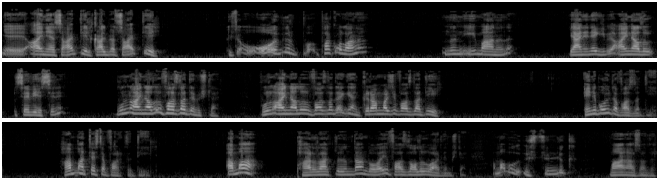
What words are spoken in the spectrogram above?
e, aynaya sahip değil, kalbe sahip değil. İşte o, o öbür pak olanın imanını yani ne gibi? Aynalı seviyesini bunun aynalığı fazla demişler. Bunun aynalığı fazla derken gramajı fazla değil. Eni boyu da fazla değil. Ham maddesi de farklı değil. Ama parlaklığından dolayı fazlalığı var demişler. Ama bu üstünlük manasındadır.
